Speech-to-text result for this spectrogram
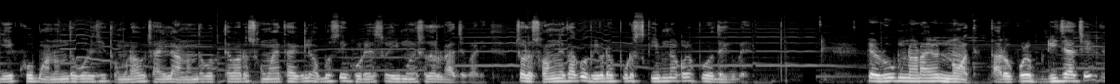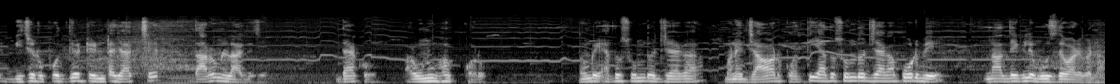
গিয়ে খুব আনন্দ করেছি। তোমরাও চাইলে আনন্দ করতে পারো। সময় থাকলে অবশ্যই ঘুরে এসো এই মহিষাদল রাজবাড়ি। চলো সঙ্গে থাকো, ভিডিওটা পুরো স্কিপ না করে পুরো দেখবে। এটা রূপনারায়ণ নদ। তার উপরে ব্রিজ আছে। ব্রিজের উপর দিয়ে ট্রেনটা যাচ্ছে। দারুণ লাগছে। দেখো, আর অনুভব করো। তোমরা এত সুন্দর জায়গা মানে যাওয়ার পথেই এত সুন্দর জায়গা পড়বে, না দেখলে বুঝতে পারবে না।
